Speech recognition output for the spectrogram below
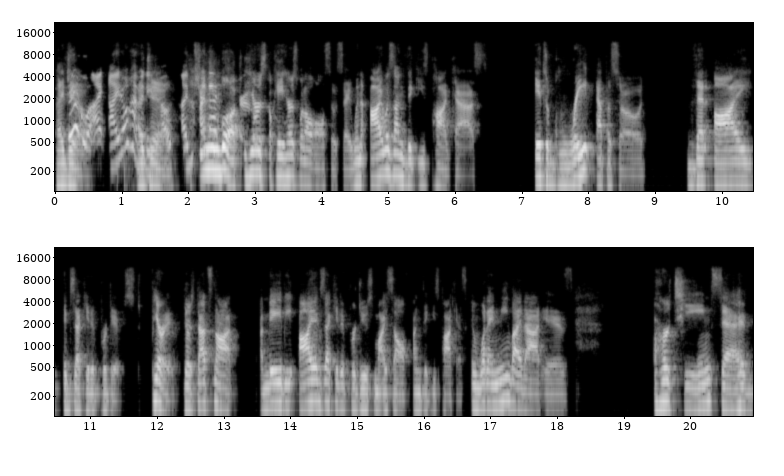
I do. I, I don't have I any do. doubt. I'm sure I mean, look, true. here's okay. Here's what I'll also say. When I was on Vicki's podcast, it's a great episode that I executive produced. Period. There's that's not a maybe. I executive produced myself on Vicki's podcast, and what I mean by that is her team said,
